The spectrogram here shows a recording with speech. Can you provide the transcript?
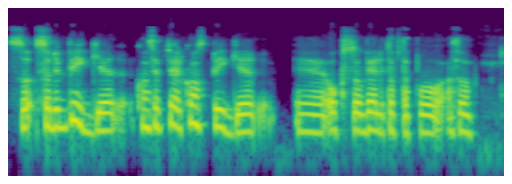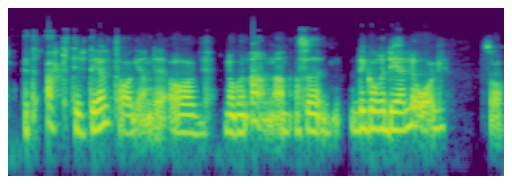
Så, så det bygger, konceptuell konst bygger eh, också väldigt ofta på alltså, ett aktivt deltagande av någon annan. Alltså det går i dialog. Så.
